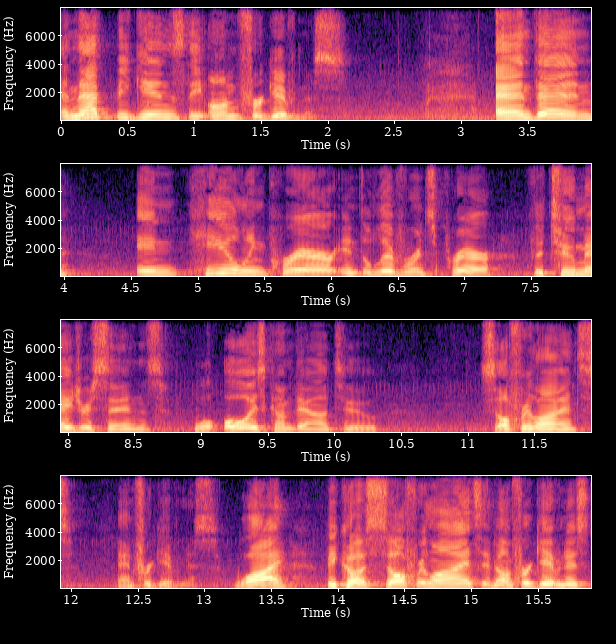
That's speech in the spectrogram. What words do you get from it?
And that begins the unforgiveness. And then in healing prayer, in deliverance prayer, the two major sins will always come down to self reliance and forgiveness. Why? Because self reliance and unforgiveness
